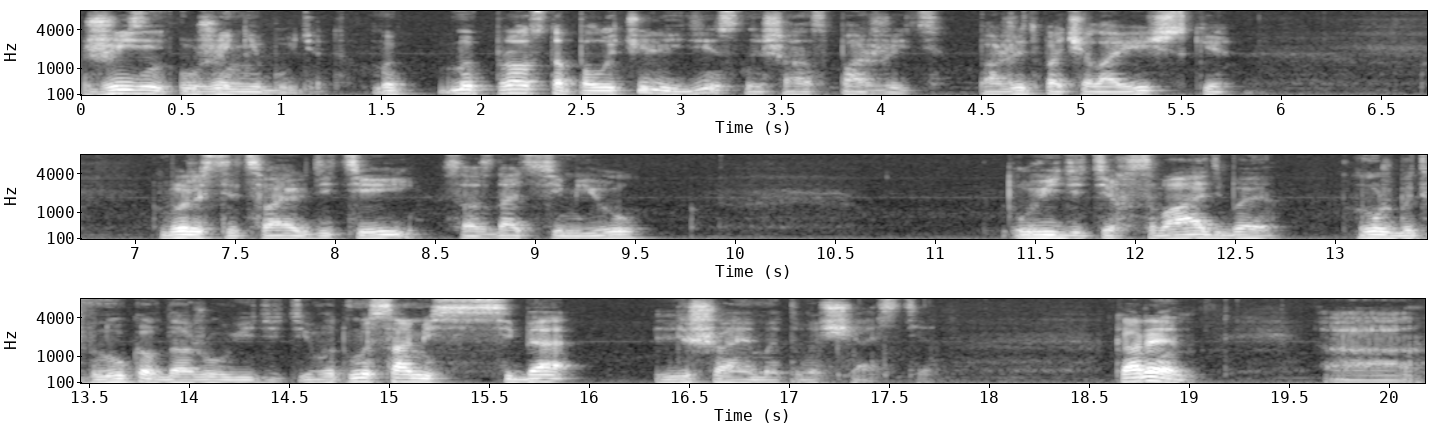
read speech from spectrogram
жизнь уже не будет. Мы, мы просто получили единственный шанс пожить. Пожить по-человечески, вырастить своих детей, создать семью, увидеть их свадьбы, может быть, внуков даже увидеть. И вот мы сами себя лишаем этого счастья. Карен, а,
